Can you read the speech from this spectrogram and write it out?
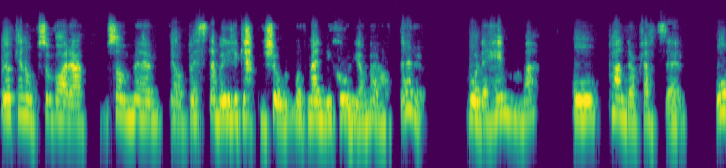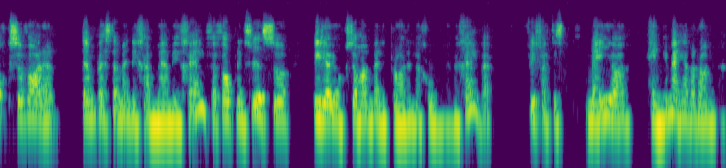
Och jag kan också vara som eh, ja, bästa möjliga person mot människor jag möter, både hemma och på andra platser och också vara den bästa människan med mig själv. För förhoppningsvis så vill jag ju också ha en väldigt bra relation med mig själv. För det är faktiskt mig jag hänger med hela dagarna.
